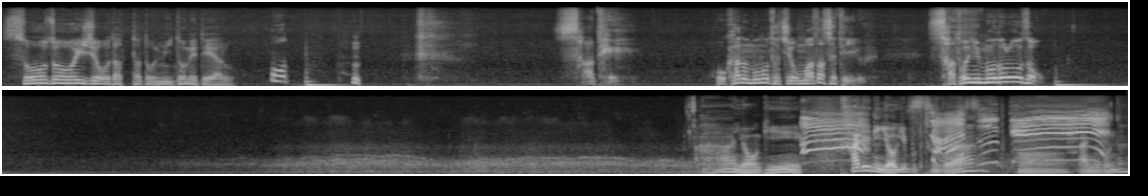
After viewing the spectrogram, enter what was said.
想像以上だったと認めてやろうさて他の者たちを待たせている里に戻ろうぞ 아 여기 카린이 여기 붙은 거야? 어 아니구나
